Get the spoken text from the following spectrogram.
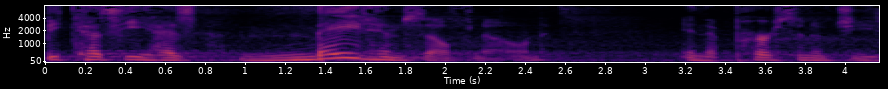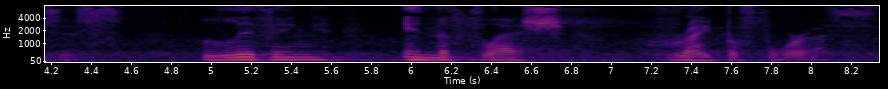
because he has made himself known in the person of Jesus, living in the flesh right before us.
